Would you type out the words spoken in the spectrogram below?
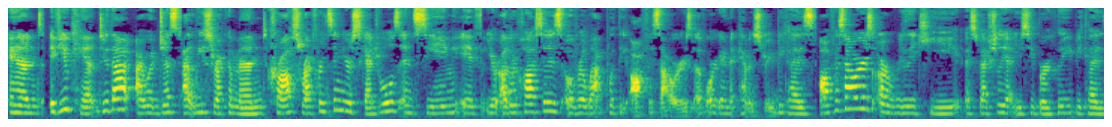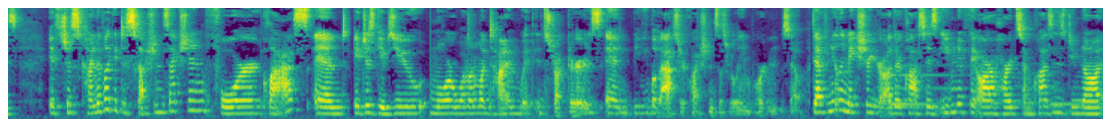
And if you can't do that, I would just at least recommend cross-referencing your schedules and seeing if your other classes overlap with the office hours of organic chemistry because office hours are really key, especially at UC Berkeley because it's just kind of like a discussion section for class and it just gives you more one-on-one -on -one time with instructors and being able to ask your questions is really important. So definitely make sure your other classes, even if they are hard STEM classes, do not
